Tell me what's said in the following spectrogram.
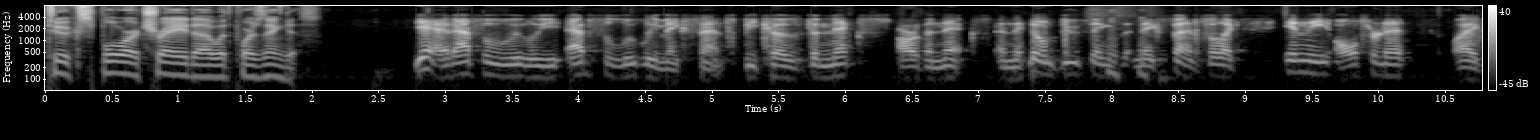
to explore a trade uh, with Porzingis? Yeah, it absolutely, absolutely makes sense because the Knicks are the Knicks and they don't do things that make sense. So like in the alternate like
